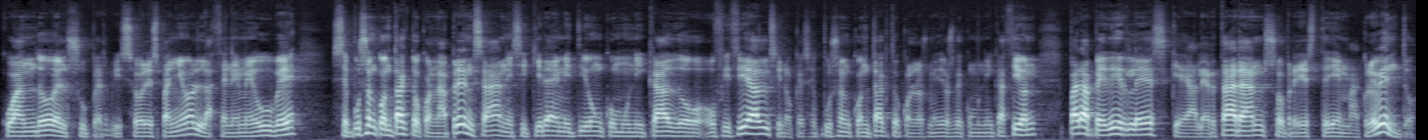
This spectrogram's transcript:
cuando el supervisor español, la CNMV, se puso en contacto con la prensa, ni siquiera emitió un comunicado oficial, sino que se puso en contacto con los medios de comunicación para pedirles que alertaran sobre este macroevento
